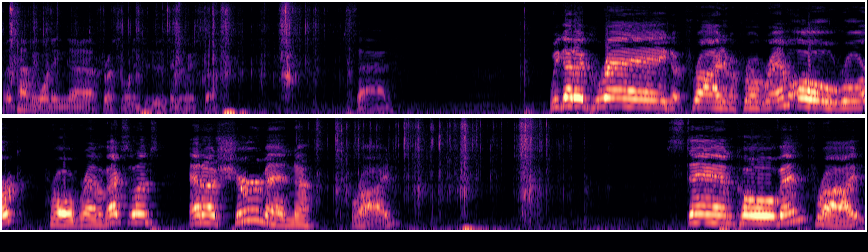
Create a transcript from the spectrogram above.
by the time we wanting uh, for us to wanting to do this anyway. So sad. We got a Greig Pride of a Program, O'Rourke Program of Excellence, and a Sherman Pride. Stankoven, Pride.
